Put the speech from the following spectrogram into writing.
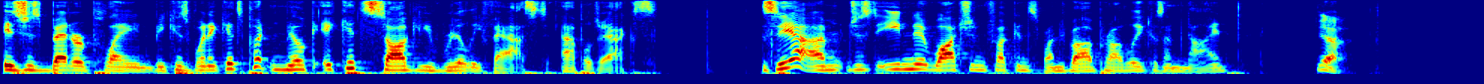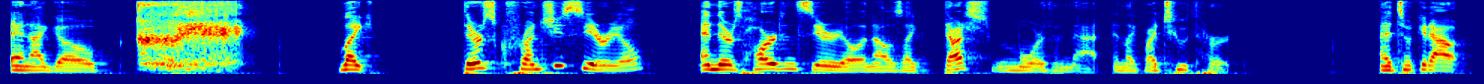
is just better plain because when it gets put in milk, it gets soggy really fast. Apple Jacks. So yeah, I'm just eating it, watching fucking SpongeBob probably because I'm nine yeah. and I go, like, there's crunchy cereal and there's hardened cereal, and I was like, that's more than that, and like my tooth hurt. I took it out,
